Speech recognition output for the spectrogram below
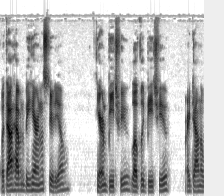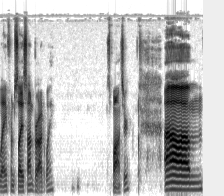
without having to be here in the studio, here in Beechview, lovely Beechview, right down the way from Slice on Broadway. Sponsor. Um,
